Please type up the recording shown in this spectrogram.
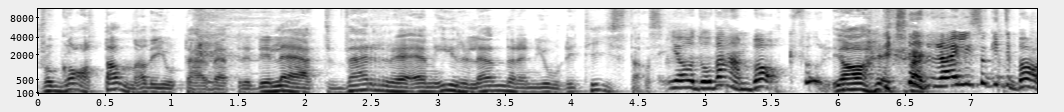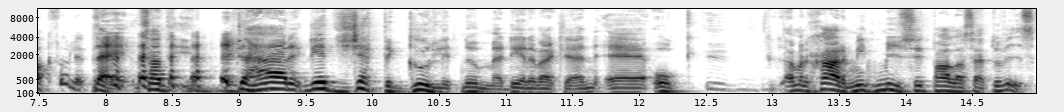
från gatan hade gjort det här bättre. Det lät värre än irländaren gjorde i tisdags. Ja, och då var han bakfull. Ja, exakt. Riley såg inte bakfull ut. Nej, så att det här, det är ett jättegulligt nummer, det är det verkligen. Eh, och ja, men charmigt, mysigt på alla sätt och vis.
